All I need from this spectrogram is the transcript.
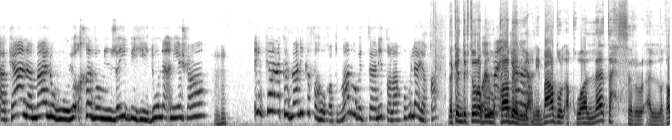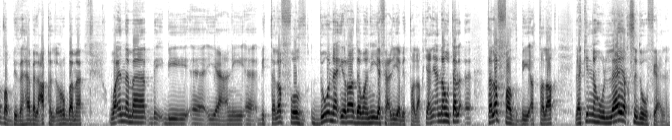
أكان ماله يؤخذ من جيبه دون أن يشعر إن كان كذلك فهو غضبان وبالتالي طلاقه لا يقع. لكن دكتورة بالمقابل يعني بعض الأقوال لا تحصر الغضب بذهاب العقل ربما وإنما ب يعني بالتلفظ دون إرادة ونية فعلية بالطلاق. يعني أنه تلفظ بالطلاق لكنه لا يقصده فعلا.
